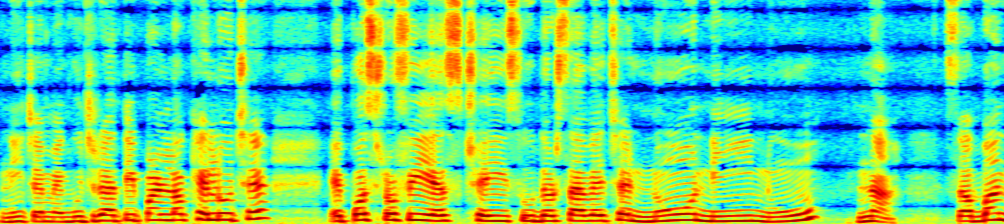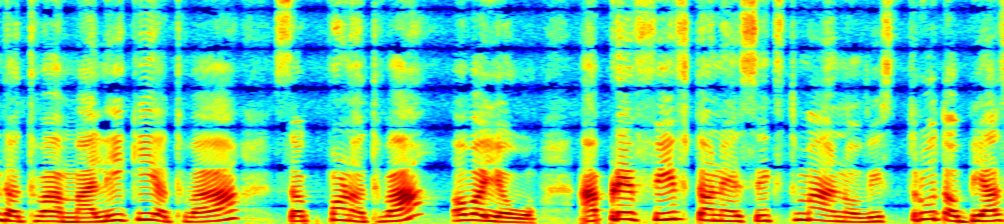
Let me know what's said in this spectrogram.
નીચે મેં ગુજરાતી પણ લખેલું છે. એપોસ્ટ્રોફી એસ છે એ શું દર્શાવે છે? નો, ની, નું, ના. સંબંધ અથવા માલિકી અથવા સગપણ અથવા અવયવો. આપણે ફિફ્થ અને સિક્સ્થમાં આનો વિસ્તૃત અભ્યાસ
